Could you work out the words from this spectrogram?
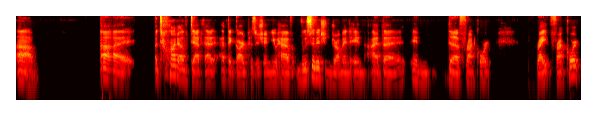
Um, uh, a ton of depth at, at the guard position. You have Vucevic and Drummond in at the in the front court, right? Front court.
